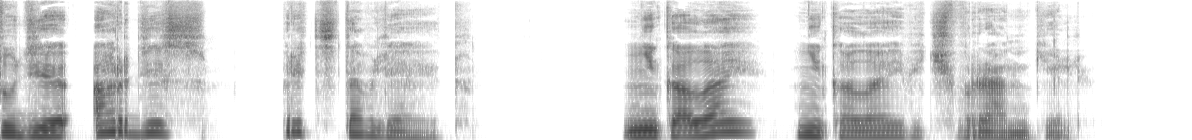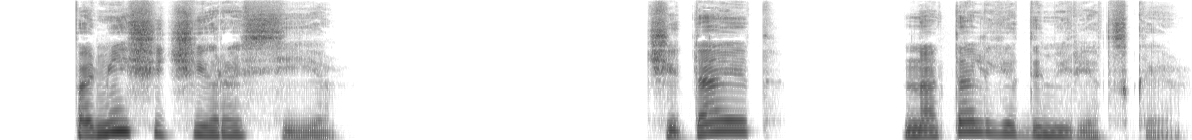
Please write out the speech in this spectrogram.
Студия «Ардис» представляет Николай Николаевич Врангель Помещичья Россия Читает Наталья Домирецкая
